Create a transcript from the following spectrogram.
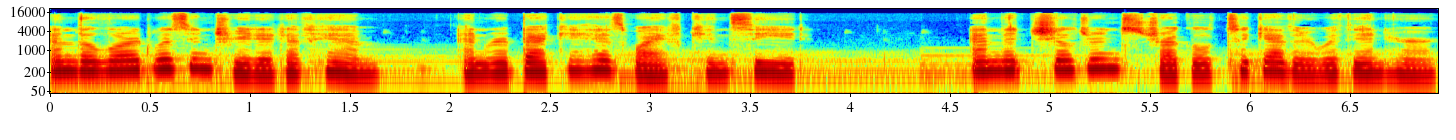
and the Lord was entreated of him, and Rebekah his wife conceived. And the children struggled together within her,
